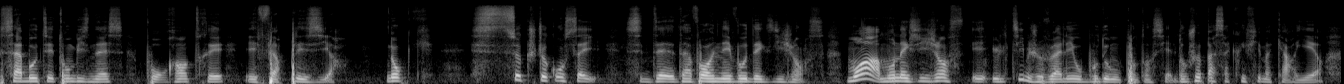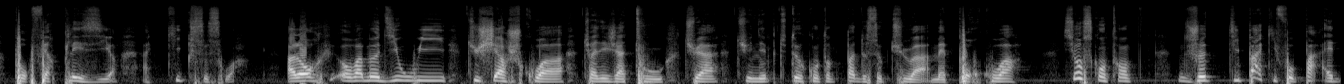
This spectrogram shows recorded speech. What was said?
saboter ton business pour rentrer et faire plaisir. Donc, ce que je te conseille, c'est d'avoir un niveau d'exigence. Moi, mon exigence est ultime, je veux aller au bout de mon potentiel. Donc, je ne veux pas sacrifier ma carrière pour faire plaisir à qui que ce soit. Alors, on va me dire oui, tu cherches quoi? Tu as déjà tout. Tu as, tu ne te contentes pas de ce que tu as. Mais pourquoi? Si on se contente, je ne dis pas qu'il ne faut pas être,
